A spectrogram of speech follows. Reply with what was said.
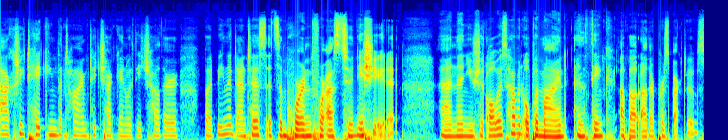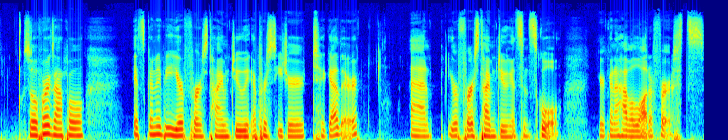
actually taking the time to check in with each other. But being the dentist, it's important for us to initiate it. And then you should always have an open mind and think about other perspectives. So, for example, it's going to be your first time doing a procedure together and your first time doing it since school. You're going to have a lot of firsts.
